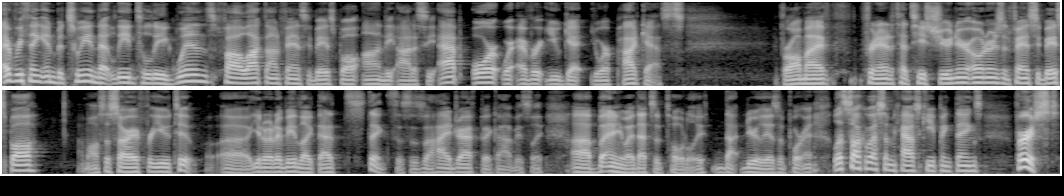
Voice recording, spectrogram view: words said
everything in between that lead to league wins. Follow Locked On Fantasy Baseball on the Odyssey app or wherever you get your podcasts. For all my Fernando Tatis Jr. owners in fantasy baseball, I'm also sorry for you too. Uh, you know what I mean? Like that stinks. This is a high draft pick, obviously. Uh, but anyway, that's a totally not nearly as important. Let's talk about some housekeeping things first.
